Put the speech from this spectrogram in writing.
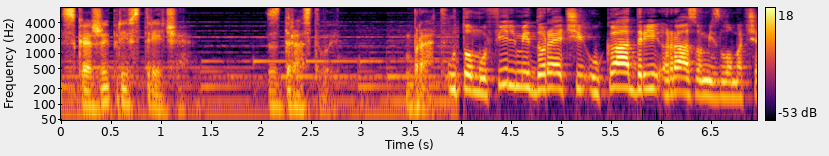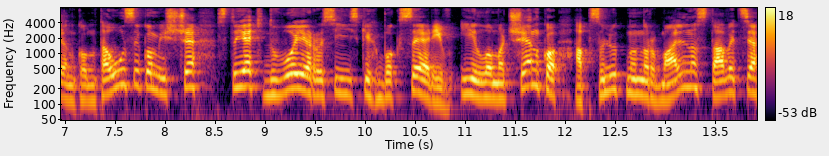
Скажи при встрече «Здравствуй, брат». У тому фільмі, до речі, у кадрі разом із Ломаченком та Усиком іще стоять двоє російських боксерів. І Ломаченко абсолютно нормально ставиться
